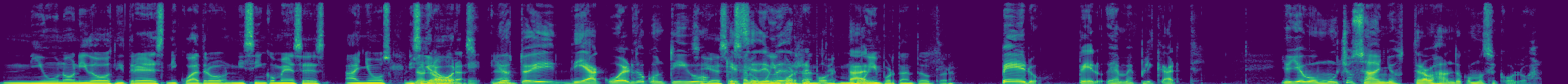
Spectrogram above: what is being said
ni uno, ni dos, ni tres, ni cuatro, ni cinco meses, años, ni siquiera horas. Yo ah. estoy de acuerdo contigo sí, es, que es algo se muy importante. Es muy importante, doctora. Pero, pero, déjame explicarte yo llevo muchos años trabajando como psicóloga.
